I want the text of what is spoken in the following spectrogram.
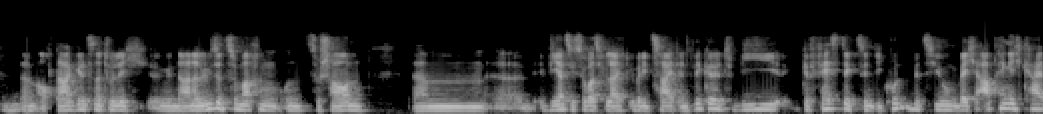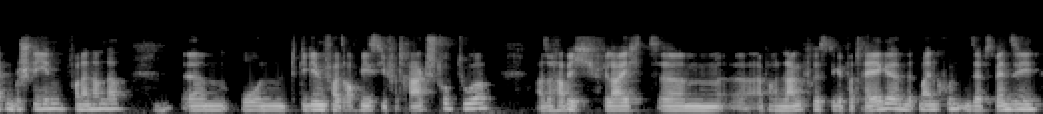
Mhm. Ähm, auch da gilt es natürlich, eine Analyse zu machen und zu schauen, ähm, äh, wie hat sich sowas vielleicht über die Zeit entwickelt? Wie gefestigt sind die Kundenbeziehungen? Welche Abhängigkeiten bestehen voneinander? Mhm. Ähm, und gegebenenfalls auch, wie ist die Vertragsstruktur? Also habe ich vielleicht ähm, äh, einfach langfristige Verträge mit meinen Kunden, selbst wenn sie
